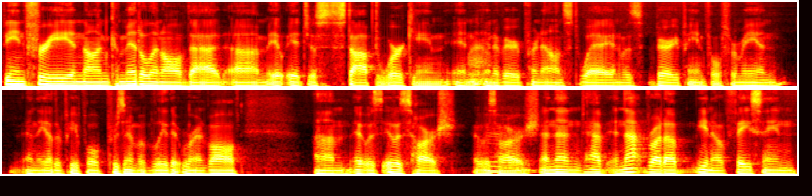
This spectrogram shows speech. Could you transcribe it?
being free and non-committal and all of that, um, it, it just stopped working in, in a very pronounced way and was very painful for me and and the other people presumably that were involved. Um, it was it was harsh. It was harsh, and then have and that brought up you know facing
